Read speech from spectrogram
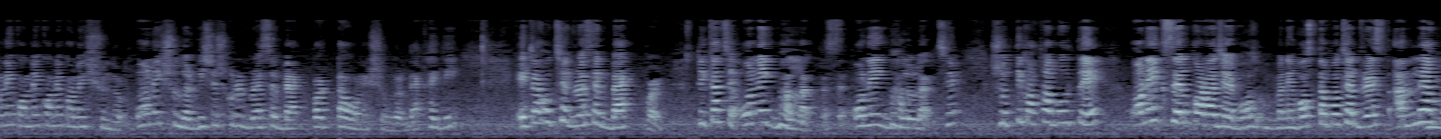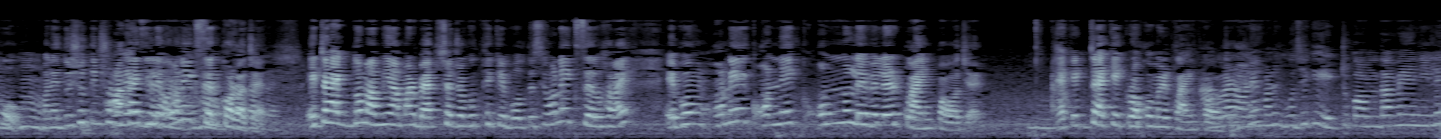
অনেক অনেক অনেক অনেক সুন্দর অনেক সুন্দর। বিশেষ করে ড্রেসের ব্যাক পার্টটাও অনেক সুন্দর। দেখাই দিই। এটা হচ্ছে ড্রেসের ব্যাক পার্ট ঠিক আছে? অনেক ভালো লাগতেছে। অনেক ভালো লাগছে। সত্যি কথা বলতে অনেক সেল করা যায়। মানে বস্তা পচা ড্রেস আনলে আপু মানে দুইশো তিনশো টাকায় দিলে অনেক সেল হ্যাঁ, করা যায়। এটা একদম আমি আমার ব্যবসা জগৎ থেকে বলতেছি অনেক সেল হয় এবং অনেক অনেক অন্য লেভেলের ক্লাইন্ট পাওয়া যায়। এক একটা এক এক রকমের ক্লায়েন্ট পাওয়া যায়। অনেক মানুষ বুঝে কি একটু কম দামে নিলে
